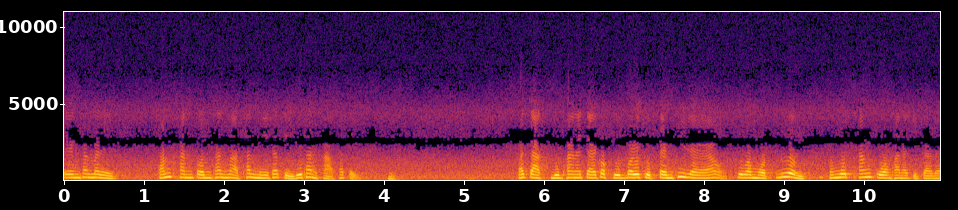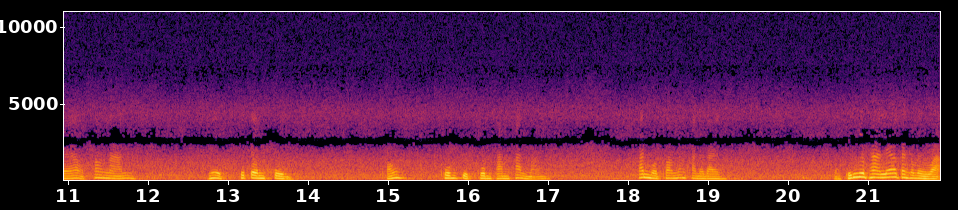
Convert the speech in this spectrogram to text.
เองท่านไม่ได้สำคัญตนท่านว่าท่านมีสติหรือท่านขาดสติ พระจักอยู่ภายในใจก็คือบริสุทธิ์เต็มที่แล้ว คือว่าหมดเรื่องสมมติทั้งปวงภายในจิตใจแล้ว เท่านั้นนี่คือเต็มภูมิของภูมิจิตภูมิธรรมขั้นนั้น ท่านหมดความสำคัญใดถึงนิพพานแล้วท่านก็ไม่ว่า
